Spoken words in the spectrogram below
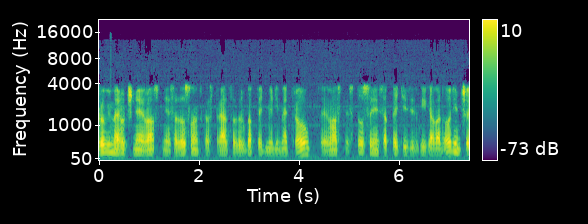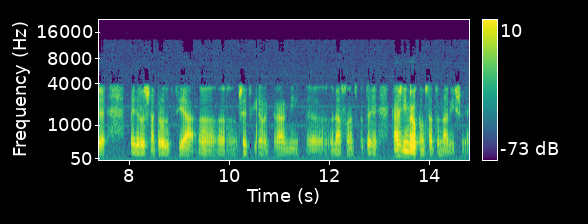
robíme ročne, vlastne sa zo Slovenska stráca zhruba 5 mm, to je vlastne 175 tisíc gigawatt hodín, čo je 5-ročná produkcia e, všetkých elektrární e, na Slovensku. To je, každým rokom sa to navyšuje.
